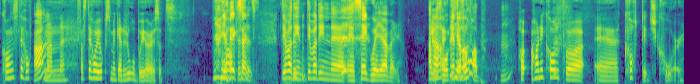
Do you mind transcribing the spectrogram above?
Konstig hopp, Ja. men fast det har ju också med garderob att göra. Så att, Ja, exakt. Det var din, det var din eh, eh, segway över. Apropå Ja. garderob. har, har ni koll på eh, cottagecore?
